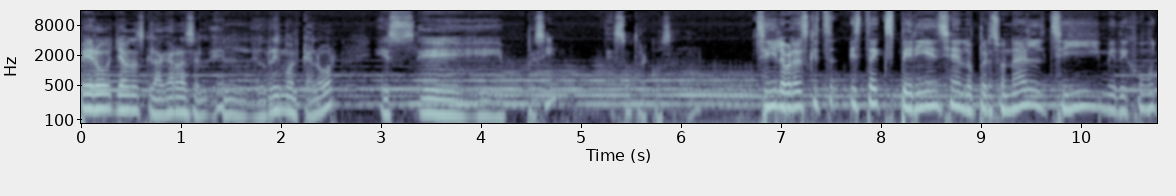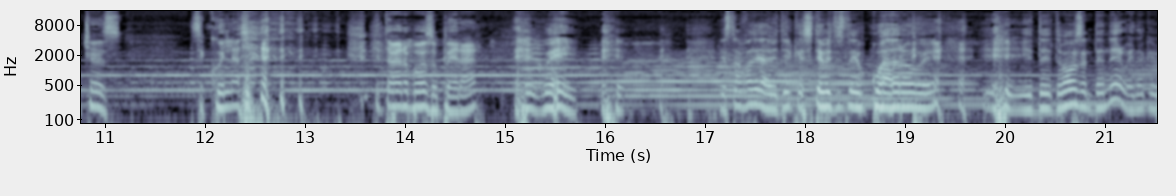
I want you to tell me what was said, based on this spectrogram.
pero ya una vez que le agarras el, el- el ritmo, el calor, es, eh, eh, pues sí, es otra cosa. ¿no? Sí, la verdad es que esta- esta experiencia en lo personal sí me dejó muchas secuelas que todavía no puedo superar. Güey, es tan fácil admitir que si te metiste en un cuadro, güey, y, y te, te vamos a entender, güey, no que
